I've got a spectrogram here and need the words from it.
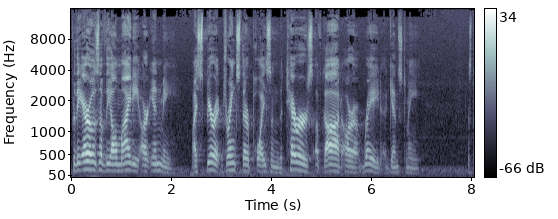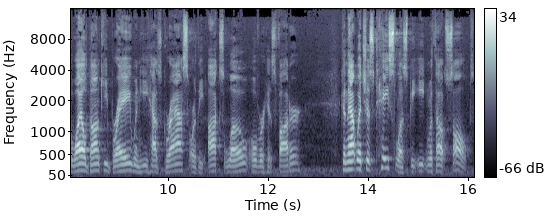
For the arrows of the Almighty are in me. My spirit drinks their poison. The terrors of God are arrayed against me. Does the wild donkey bray when he has grass, or the ox low over his fodder? Can that which is tasteless be eaten without salt?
